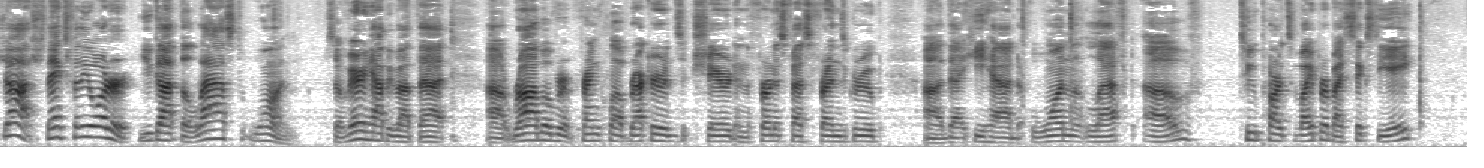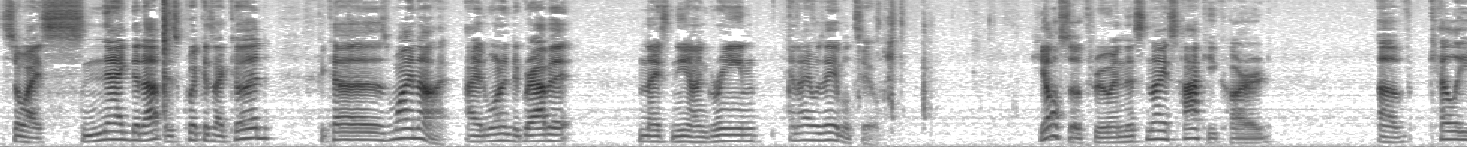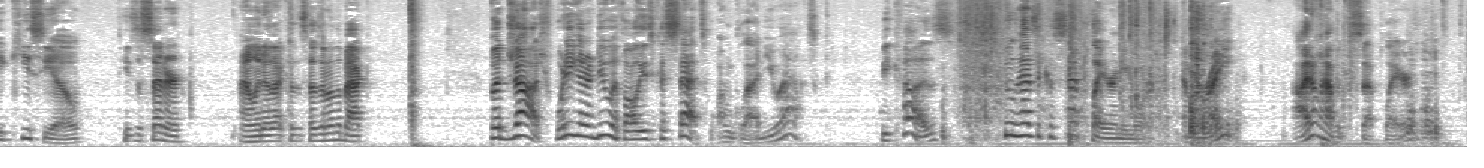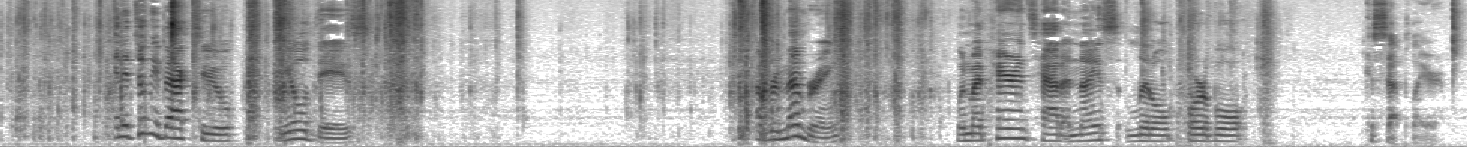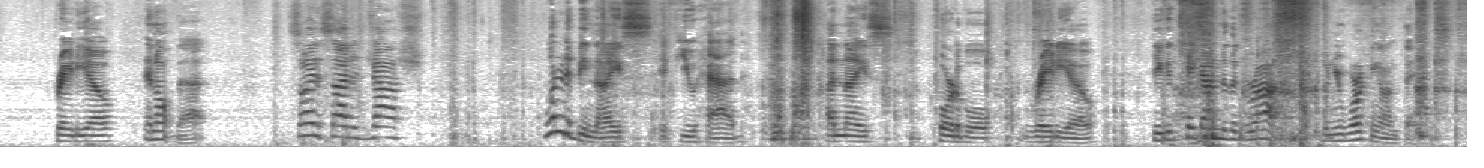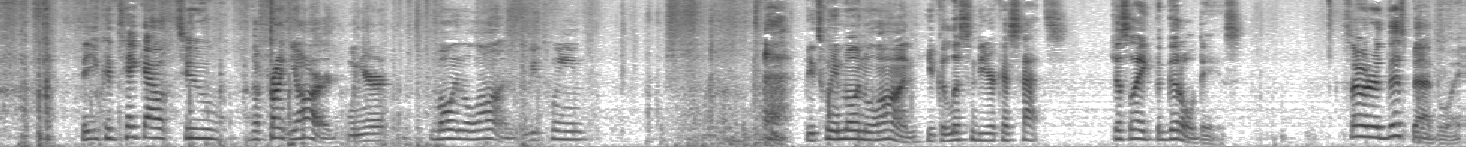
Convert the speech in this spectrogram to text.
Josh, thanks for the order. You got the last one. So very happy about that. Uh, Rob over at Friend Club Records shared in the Furnace Fest Friends group uh, that he had one left of two parts Viper by 68. So I snagged it up as quick as I could because why not? I had wanted to grab it, nice neon green, and I was able to. He also threw in this nice hockey card of Kelly Kisio. He's a center. I only know that because it says it on the back. But Josh, what are you going to do with all these cassettes? Well, I'm glad you asked. Because who has a cassette player anymore? Am I right? I don't have a cassette player. And it took me back to the old days of remembering when my parents had a nice little portable cassette player, radio, and all that. So I decided, Josh, wouldn't it be nice if you had a nice portable radio that you could take out into the garage when you're working on things? That you could take out to the front yard when you're mowing the lawn between between mowing the lawn you could listen to your cassettes just like the good old days so I ordered this bad boy.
